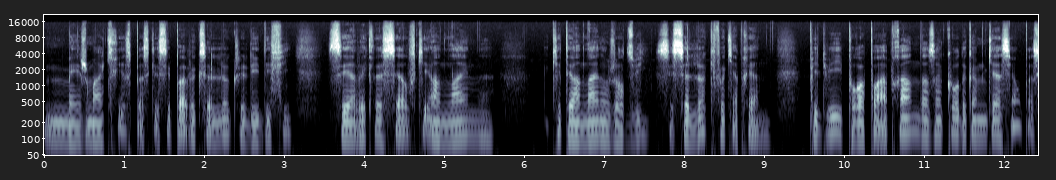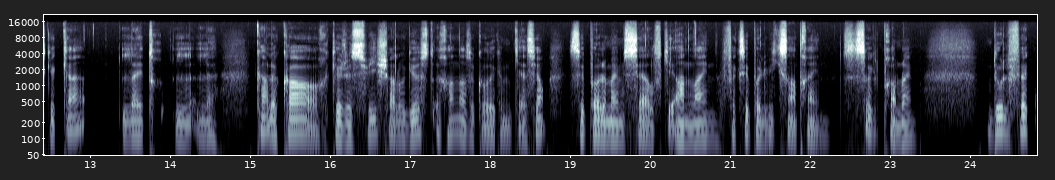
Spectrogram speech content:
Mais je m'en crise parce que c'est pas avec celui-là que j'ai des défis. C'est avec le self qui est online, qui était online aujourd'hui. C'est celui-là qu'il faut qu'il apprenne. Puis lui, il ne pourra pas apprendre dans un cours de communication parce que quand l'être, le, quand le corps que je suis, Charles Auguste, rentre dans un cours de communication, c'est pas le même self qui est online. Fait que c'est pas lui qui s'entraîne. C'est ça le problème. D'où le fait que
